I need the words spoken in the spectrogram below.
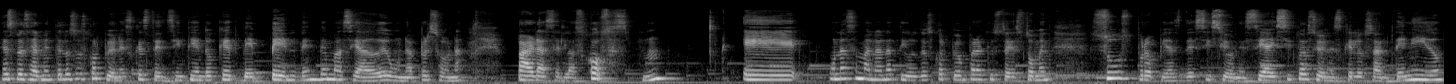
especialmente los escorpiones que estén sintiendo que dependen demasiado de una persona para hacer las cosas una semana nativos de escorpión para que ustedes tomen sus propias decisiones. Si hay situaciones que los han tenido,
